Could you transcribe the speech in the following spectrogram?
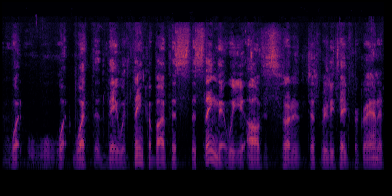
what, what, what they would think about this, this thing that we all just sort of just really take for granted?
